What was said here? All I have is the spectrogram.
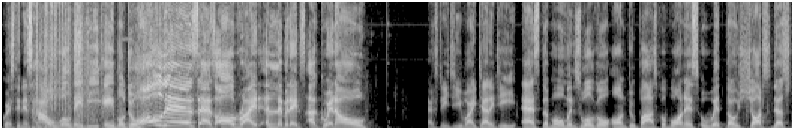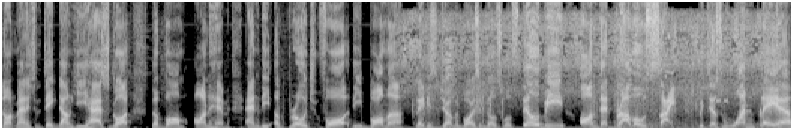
Question is, how will they be able to hold this as All Right eliminates Aquino? XDG Vitality as the moments will go on to pass. Pavonis with those shots does not manage the takedown. He has got the bomb on him. And the approach for the bomber, ladies and gentlemen, boys and girls, will still be on that Bravo site with just one player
